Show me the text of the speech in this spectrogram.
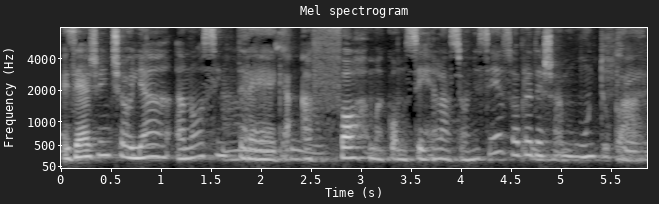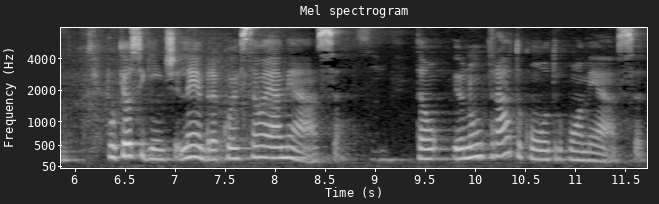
Mas é a gente olhar a nossa ah, entrega, ah, a forma como se relaciona. Isso é só para deixar muito claro. Sim. Porque é o seguinte, lembra, coerção é ameaça. Sim. Então, eu não trato com outro com ameaça.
